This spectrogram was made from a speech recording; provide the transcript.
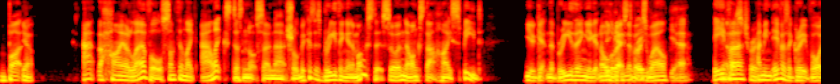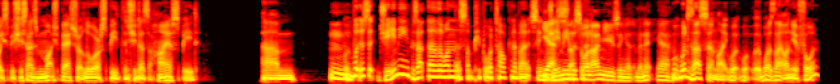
But Yeah. At the higher level, something like Alex does not sound natural because it's breathing in amongst it. So, in amongst that high speed, you're getting the breathing, you're getting all You're the getting rest the of it as well. Yeah. Ava, true. I mean, Ava's a great voice, but she sounds much better at lower speed than she does at higher speed. Um, Hmm. what, what is it? Jamie? Was that the other one that some people were talking about? Saying Yes, Jamie was the one I'm using at the minute. Yeah, What, what does that sound like? What, what, what was that on your phone?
